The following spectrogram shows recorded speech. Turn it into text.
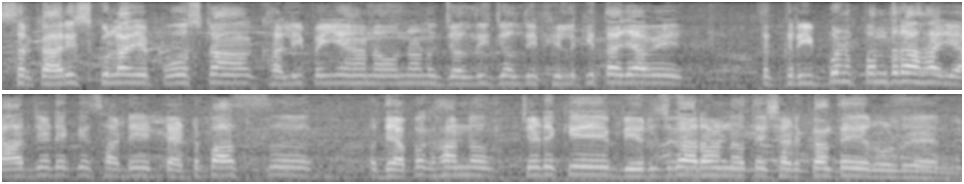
ਸਰਕਾਰੀ ਸਕੂਲਾਂ 'ਚ ਪੋਸਟਾਂ ਖਾਲੀ ਪਈਆਂ ਹਨ, ਉਹਨਾਂ ਨੂੰ ਜਲਦੀ ਜਲਦੀ ਫਿਲ ਕੀਤਾ ਜਾਵੇ। ਤਕਰੀਬਨ 15000 ਜਿਹੜੇ ਕਿ ਸਾਡੇ ਟੈਟ ਪਾਸ ਅਧਿਆਪਕ ਹਨ, ਜਿਹੜੇ ਕਿ ਬੇਰੁਜ਼ਗਾਰ ਹਨ ਅਤੇ ਸੜਕਾਂ ਤੇ ਰੁਲ ਰਹੇ ਹਨ।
